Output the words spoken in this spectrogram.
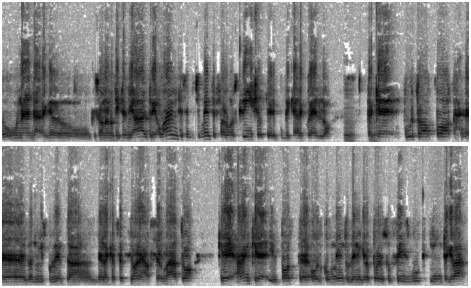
una, da, che sono notizie di altri o anche semplicemente fare uno screenshot e ripubblicare quello. Mm. Perché purtroppo eh, la giurisprudenza della Cassazione ha affermato che anche il post o il commento denigratorio su Facebook integra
